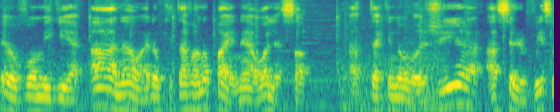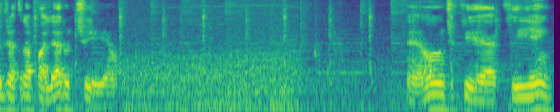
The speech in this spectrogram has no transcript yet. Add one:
Eu vou me guiar. Ah, não, era o que estava no painel, olha só. A tecnologia a serviço de atrapalhar o Tião. É onde que é aqui, hein?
